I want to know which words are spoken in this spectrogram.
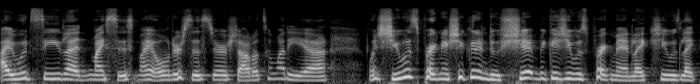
I would see that my sis, my older sister, shout out to Maria, when she was pregnant, she couldn't do shit because she was pregnant. Like she was like,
